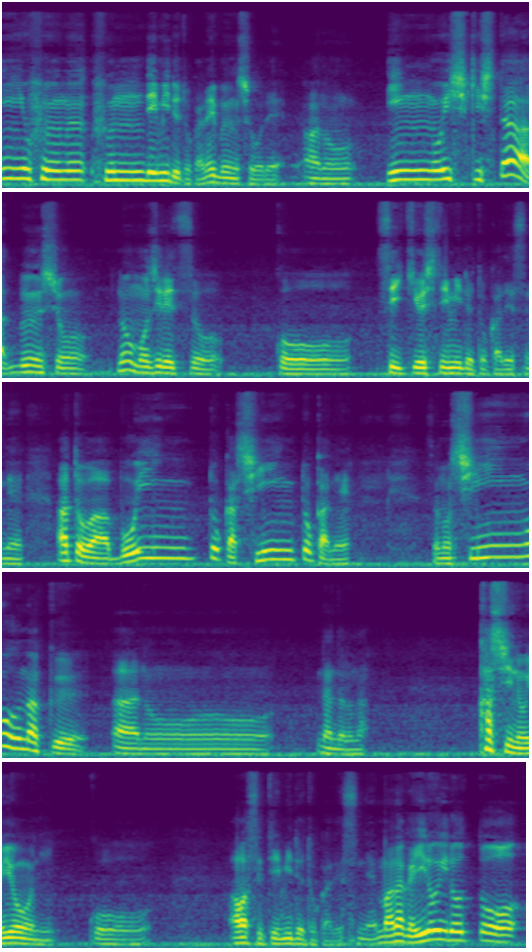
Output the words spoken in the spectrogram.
韻を踏む踏んでみるとかね文章で。あの韻を意識した文章の文字列をこう追求してみるとかですね。あとは母音とか子音とかね。その子音をうまくあのーなんだろうな。歌詞のようにこう合わせてみるとかですね。まあなんかいろいろと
